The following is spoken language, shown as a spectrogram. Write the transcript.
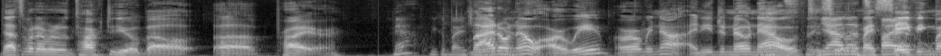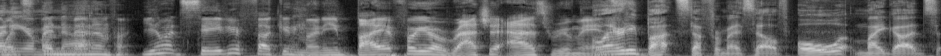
That's what I wanted to talk to you about uh, prior. Yeah, we could buy. But I don't know. Are we or are we not? I need to know now. The- to yeah, see, am I buy it. saving money What's or am I not? minimum? You know what? Save your fucking money. Buy it for your ratchet ass roommate. Oh, I already bought stuff for myself. Oh my god. So-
